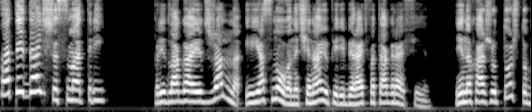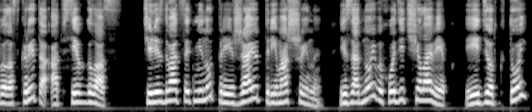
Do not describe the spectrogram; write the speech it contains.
«А ты дальше смотри», предлагает Жанна, и я снова начинаю перебирать фотографии. И нахожу то, что было скрыто от всех глаз. Через 20 минут приезжают три машины. Из одной выходит человек и идет к той,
